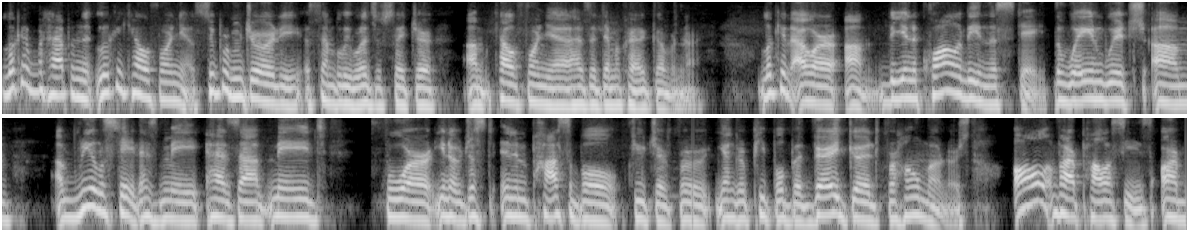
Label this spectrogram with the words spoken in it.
Look at what happened. Look at California, supermajority assembly legislature um, California has a Democratic governor. look at our um, the inequality in the state, the way in which um, real estate has made has uh, made for you know just an impossible future for younger people, but very good for homeowners. All of our policies are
